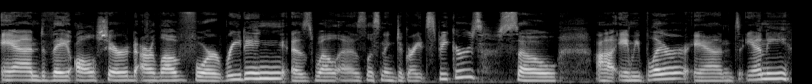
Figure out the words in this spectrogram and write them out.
And they all shared our love for reading as well as listening to great speakers. So uh, Amy Blair and Annie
